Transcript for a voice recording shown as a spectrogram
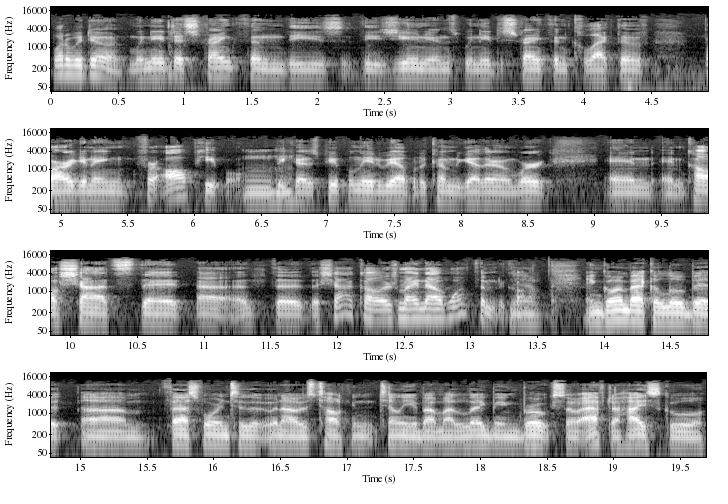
What are we doing? We need to strengthen these these unions. We need to strengthen collective bargaining for all people mm-hmm. because people need to be able to come together and work and and call shots that uh, the the shot callers might not want them to call. Yeah. And going back a little bit, um, fast forward to the, when I was talking, telling you about my leg being broke. So after high school,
